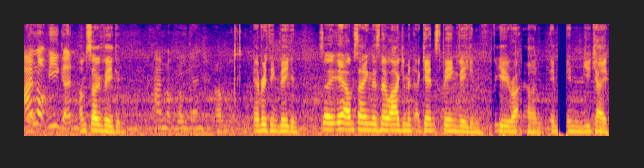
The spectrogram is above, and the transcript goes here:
I'm not vegan. I'm so vegan. I'm not vegan. Everything vegan. So yeah, I'm saying there's no argument against being vegan for you right now in, in, in UK.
